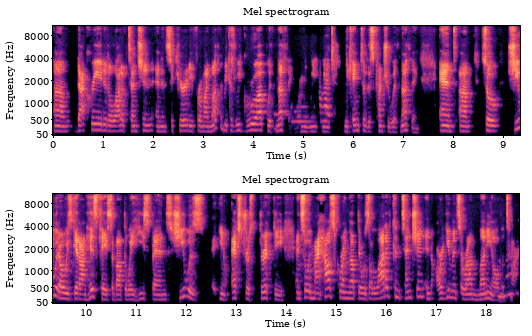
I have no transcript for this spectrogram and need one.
Um, that created a lot of tension and insecurity for my mother because we grew up with nothing. I mean, we we, we came to this country with nothing, and um, so she would always get on his case about the way he spends. She was you know extra thrifty and so in my house growing up there was a lot of contention and arguments around money all the mm-hmm. time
